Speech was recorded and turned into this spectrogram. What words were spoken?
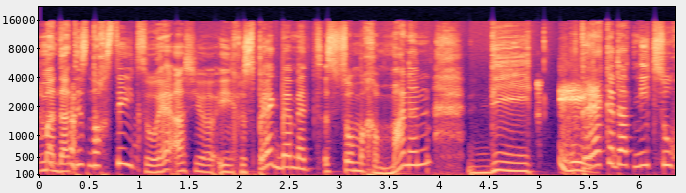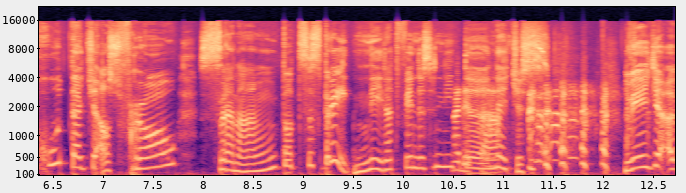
maar dat is nog steeds zo. Hè. Als je in gesprek bent met sommige mannen, die trekken dat niet zo goed dat je als vrouw sranang tot ze spreekt. Nee, dat vinden ze niet netjes. Weet je,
